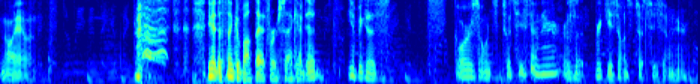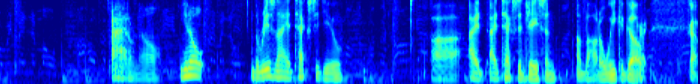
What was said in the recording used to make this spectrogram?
no, I haven't. You had to think about that for a second. I did. Yeah, because Scores owns Tootsie's down here, or is it Ricky's owns Tootsie's down here? I don't know. You know, the reason I had texted you, uh, I I texted Jason about a week ago, Right.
